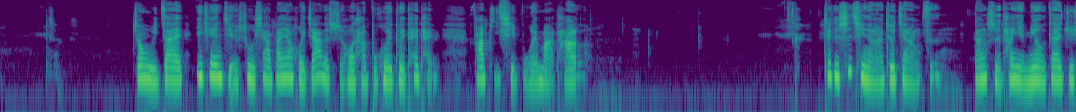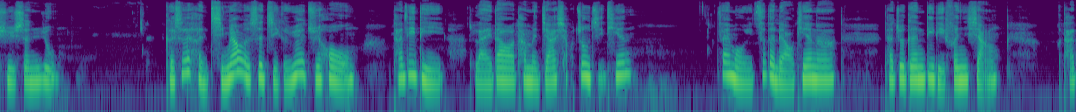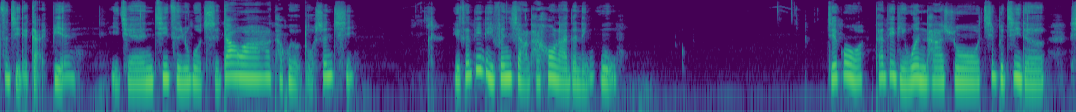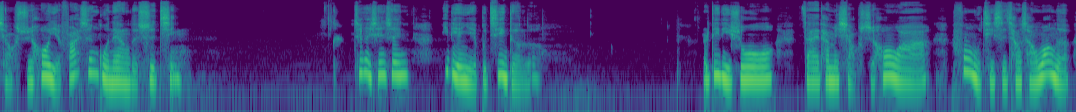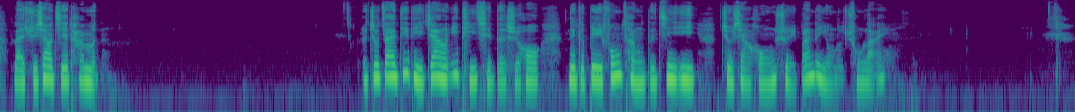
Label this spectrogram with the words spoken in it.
终于在一天结束，下班要回家的时候，他不会对太太发脾气，不会骂他了。这个事情啊，就这样子。当时他也没有再继续深入。可是很奇妙的是，几个月之后，他弟弟来到他们家小住几天。在某一次的聊天呢，他就跟弟弟分享他自己的改变。以前妻子如果迟到啊，他会有多生气，也跟弟弟分享他后来的领悟。结果他弟弟问他说：“记不记得小时候也发生过那样的事情？”这个先生一点也不记得了。而弟弟说，在他们小时候啊，父母其实常常忘了来学校接他们。而就在弟弟这样一提起的时候，那个被封藏的记忆就像洪水般的涌了出来。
